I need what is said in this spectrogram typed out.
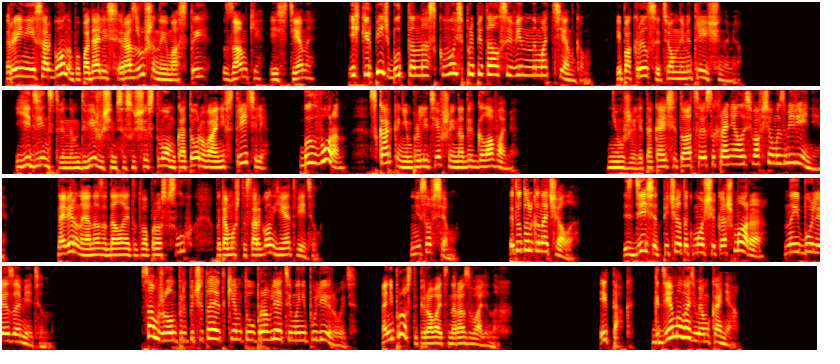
Рейни и Саргону попадались разрушенные мосты, замки и стены. Их кирпич будто насквозь пропитался винным оттенком и покрылся темными трещинами. Единственным движущимся существом, которого они встретили, был ворон с карканьем, пролетевший над их головами. Неужели такая ситуация сохранялась во всем измерении? Наверное, она задала этот вопрос вслух, потому что Саргон ей ответил. «Не совсем. Это только начало. Здесь отпечаток мощи кошмара наиболее заметен. Сам же он предпочитает кем-то управлять и манипулировать, а не просто пировать на развалинах. Итак, где мы возьмем коня?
